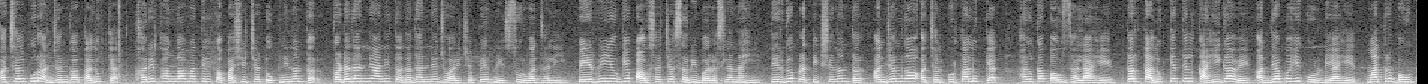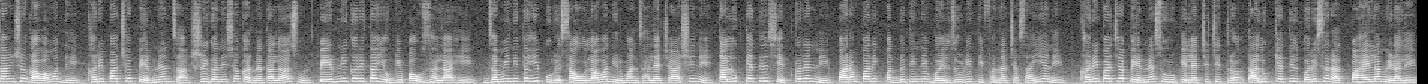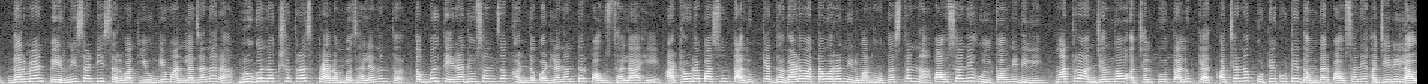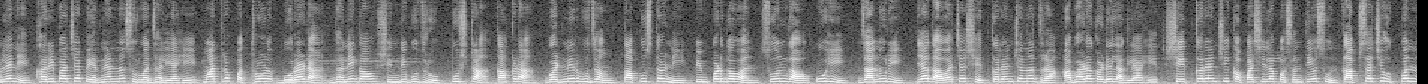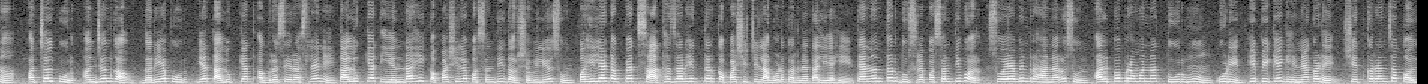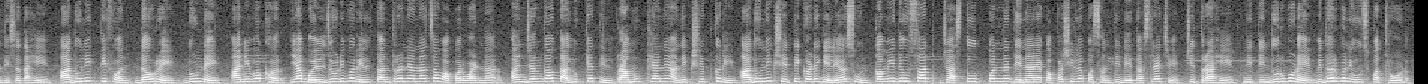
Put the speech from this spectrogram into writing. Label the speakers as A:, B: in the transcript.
A: अचलपूर अंजनगाव तालुक्यात खरीप हंगामातील कपाशीच्या टोपणीनंतर कडधान्य आणि तणधान्य ज्वारीच्या पेरणीस सुरुवात झाली. पेरणी योग्य पावसाच्या सरी बरसल्या नाही. दीर्घ प्रतीक्षेनंतर अंजनगाव अचलपूर तालुक्यात हलका पाऊस झाला आहे. तर तालुक्यातील काही गावे अद्यापही कोरडी आहेत. मात्र बहुतांश गावामध्ये खरीपाच्या पेरण्यांचा श्री गणेशा करण्यात आला असून पेरणीकरिता योग्य पाऊस झाला आहे. जमिनीतही पुरेसा ओलावा निर्माण झाल्याच्या आशेने तालुक्यातील शेतकऱ्यांनी पारंपरिक पद्धतीने बैलजोडी तिफनाच्या साह्याने खरीपाच्या पेरण्या सुरू केल्याचे चित्र तालुक्यातील परिसरात पाहायला मिळाले. दरम्यान पेरणीसाठी सर्वात योग्य मानला जाणारा मृग नक्षत्रास प्रारंभ झाल्यानंतर तब्बल तेरा दिवसांचा खंड पडल्यानंतर पाऊस झाला आहे. आठवड्यापासून तालुक्यात ढगाळ वातावरण निर्माण होत असताना पावसाने हुलकावणी दिली. मात्र अंजनगाव अचलपूर तालुक्यात अचानक कुठे कुठे दमदार पावसाने हजेरी लावल्याने खरीपाच्या पेरण्यांना सुरुवात झाली आहे. मात्र पथरोड बोराडा धनेगाव शिंदी बुजरुक पुष्टा काकडा वडनेर भुजंग कापूस तळणी पिंपळगव्हाण सोनगाव पोही जानुरी या गावाच्या शेतकऱ्यांच्या नजरा आभाळाकडे लागल्या आहेत. शेतकऱ्यांची कपाशीला पसंती असून कापसाचे उत्पन्न अचलपूर अंजनगाव दर्यापूर या तालुक्यात अग्रसेर असल्याने तालुक्यात यंदाही कपाशीला पसंती दर्शविली असून पहिल्या टप्प्यात सात हजार हेक्टर कपाशीची लागवड करण्यात आली आहे. त्यानंतर दुसऱ्या पसंतीवर सोयाबीन राहणार असून अल्प प्रमाणात तूर मूग उडीद ही पिके घेण्याकडे शेतकऱ्यांचा कल दिसत आहे. आधुनिक तिफन डवरे दुंडे आणि वखर या बैलजोडीवरील तंत्रज्ञानाचा वापर वाढणार. अंजनगाव तालुक्यातील प्रामुख्याने अनेक शेतकरी आधुनिक शेतीकडे गेले असून कमी दिवसात जास्त उत्पन्न देणाऱ्या कपाशीला पसंती देत असल्याचे चित्र आहे. नितीन दुर्बुडे विदर्भ न्यूज पत्रोड.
